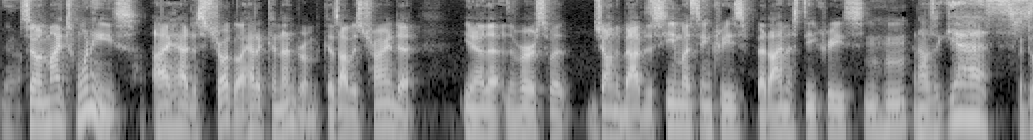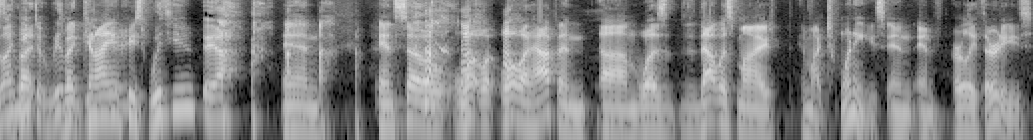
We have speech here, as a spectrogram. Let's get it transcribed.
Yeah. So in my 20s, I had a struggle. I had a conundrum because I was trying to, you know, the, the verse with John the Baptist, he must increase, but I must decrease. hmm And I was like, yes. But do I need to really But can I increase with you? yeah. And and so what what, what would happen um, was that was my in my 20s and, and early 30s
